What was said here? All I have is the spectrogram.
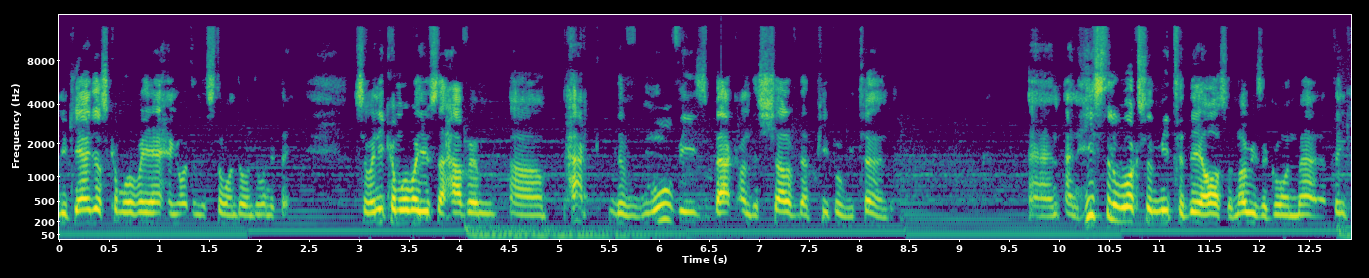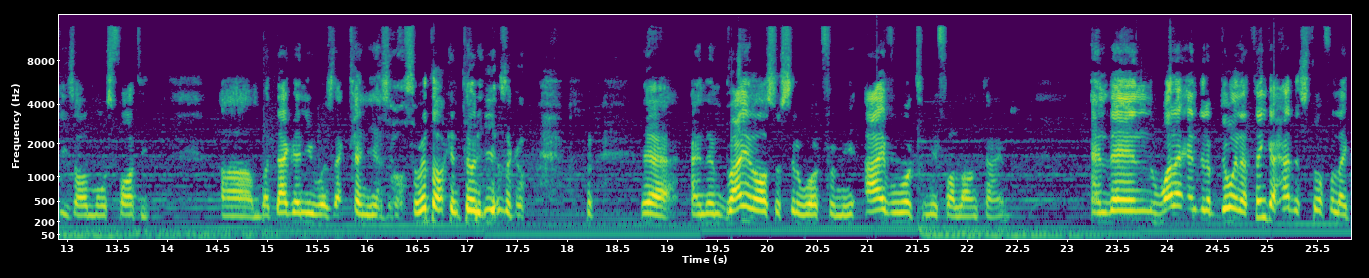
You can't just come over here and hang out in the store and don't do anything. So when he come over, I used to have him um, pack the movies back on the shelf that people returned. And and he still works for me today also. Now he's a grown man. I think he's almost 40. Um, but back then he was like 10 years old. So we're talking 30 years ago. yeah. And then Brian also still worked for me. I've worked for me for a long time. And then what I ended up doing, I think I had the store for like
